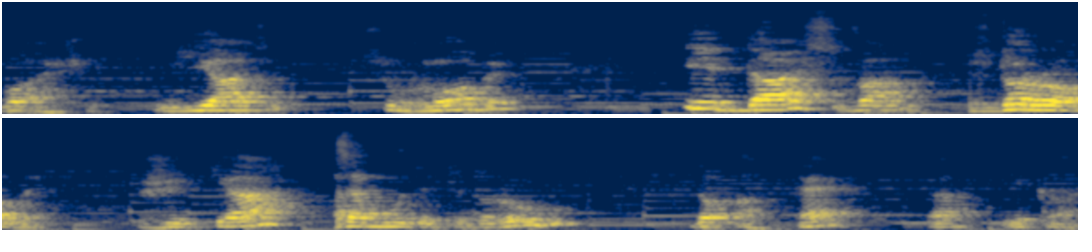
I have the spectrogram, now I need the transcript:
ваші м'язи, суглоби і дасть вам здорове життя, забудете дорогу до аптек та лікарень.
